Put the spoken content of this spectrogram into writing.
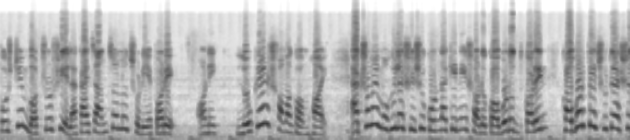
পশ্চিম বটরশি এলাকায় চাঞ্চল্য ছড়িয়ে পড়ে। অনেক লোকের সমাগম হয়। একসময় মহিলা শিশু কন্যাকে নিয়ে সড়ক অবরোধ করেন। খবর পেয়ে ছুটে আসে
